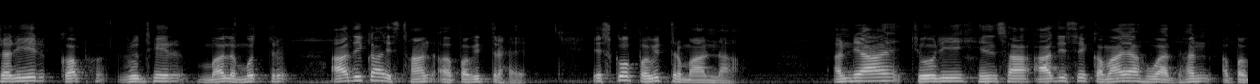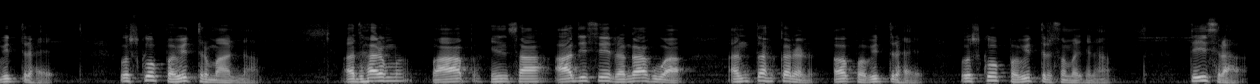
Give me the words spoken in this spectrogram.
शरीर, कफ, रुधिर, मल, मूत्र आदि का स्थान अपवित्र है। इसको पवित्र मानना। अन्याय, चोरी, हिंसा आदि से कमाया हुआ धन अपवित्र है, उसको पवित्र मानना। अधर्म, पाप, हिंसा आदि से रंगा हुआ अंतकरण अपवित्र है, उसको पवित्र समझना। तीसरा,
